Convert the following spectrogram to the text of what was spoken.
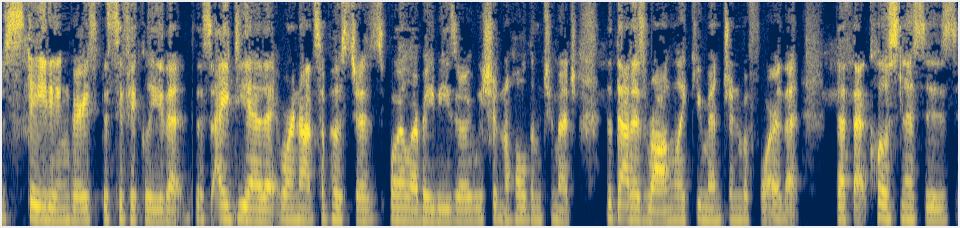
stating very specifically that this idea that we're not supposed to spoil our babies or we shouldn't hold them too much, that that is wrong. Like you mentioned before, that that that closeness is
